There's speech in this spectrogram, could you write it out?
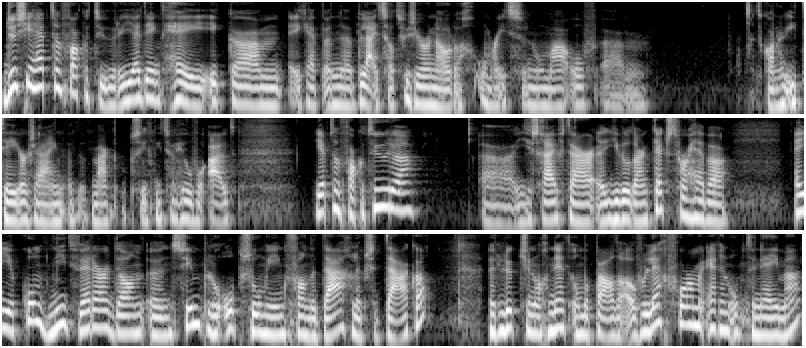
Dus je hebt een vacature. Jij denkt, hé, hey, ik, um, ik heb een uh, beleidsadviseur nodig, om er iets te noemen. Of um, het kan een IT'er zijn. Het maakt op zich niet zo heel veel uit. Je hebt een vacature, uh, je schrijft daar, uh, je wil daar een tekst voor hebben. En je komt niet verder dan een simpele opsomming van de dagelijkse taken. Het lukt je nog net om bepaalde overlegvormen erin op te nemen.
